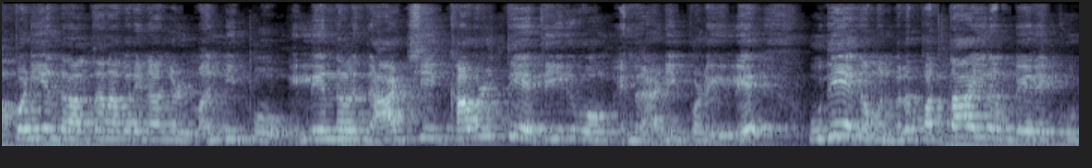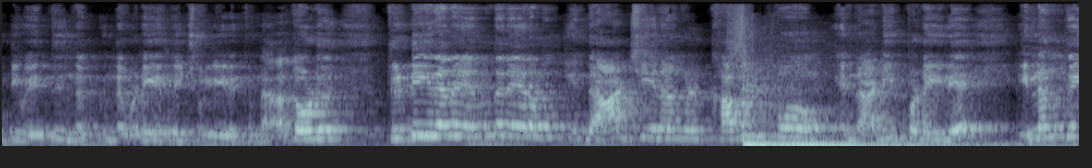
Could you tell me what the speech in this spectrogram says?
அப்படி என்றால் தான் அவரை நாங்கள் மன்னிப்போம். இல்லை என்றால் இந்த ஆட்சியை கவிழ்த்தே தீருவோம் என்ற அடிப்படையிலே உதயகமன்பல பத்தாயிரம் பேரை கூட்டி வைத்து இந்த இந்த விடயத்தை சொல்லி இருக்கின்றார் அதோடு திடீரென எந்த நேரமும் இந்த ஆட்சியை நாங்கள் கவிழ்ப்போம் என்ற அடிப்படையிலே இலங்கை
